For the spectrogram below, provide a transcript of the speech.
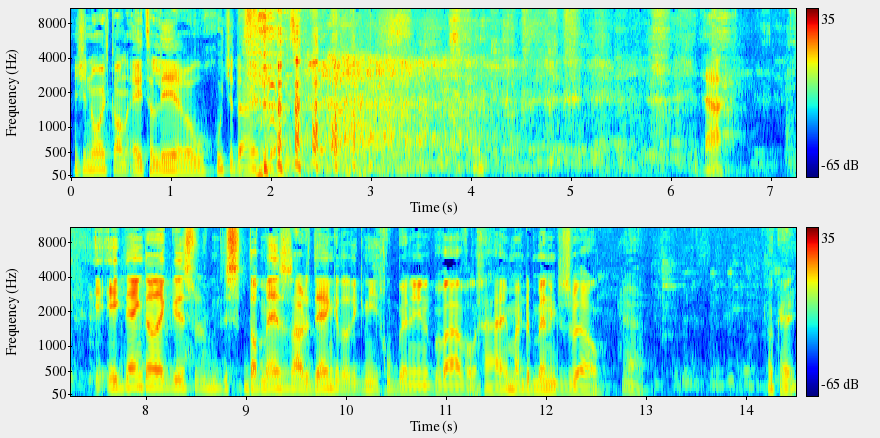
Dat je nooit kan etaleren hoe goed je daarin bent. ja. Ik denk dat ik dus, dus dat mensen zouden denken dat ik niet goed ben in het bewaren van een geheim, maar dat ben ik dus wel. Ja. Oké,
